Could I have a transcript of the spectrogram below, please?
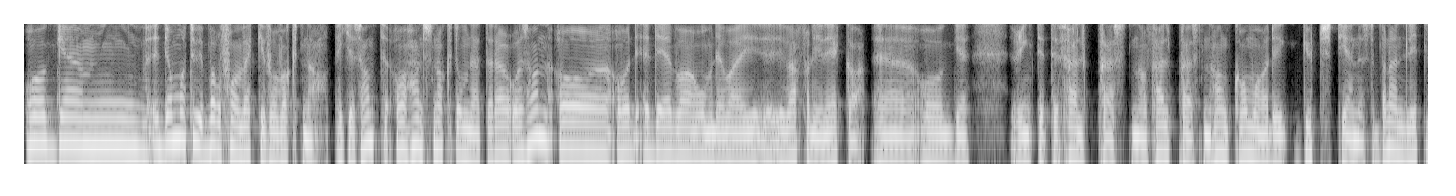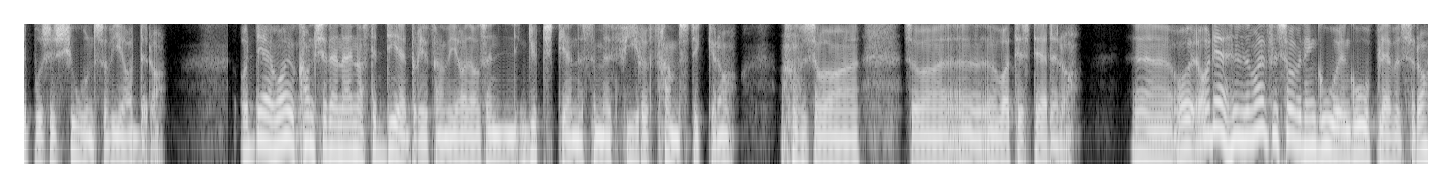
Og um, da måtte vi bare få han vekk fra vaktene, ikke sant. Og han snakket om dette der og sånn, og, og det var om det var i, i hvert fall i veka. Uh, og ringte til feltpresten, og feltpresten han kom og hadde gudstjeneste på den lille posisjonen som vi hadde da. Og det var jo kanskje den eneste debrifen vi hadde, altså en gudstjeneste med fire-fem stykker da, som uh, var til stede da. Uh, og, og det, var for så vidt en god, en god opplevelse, da.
